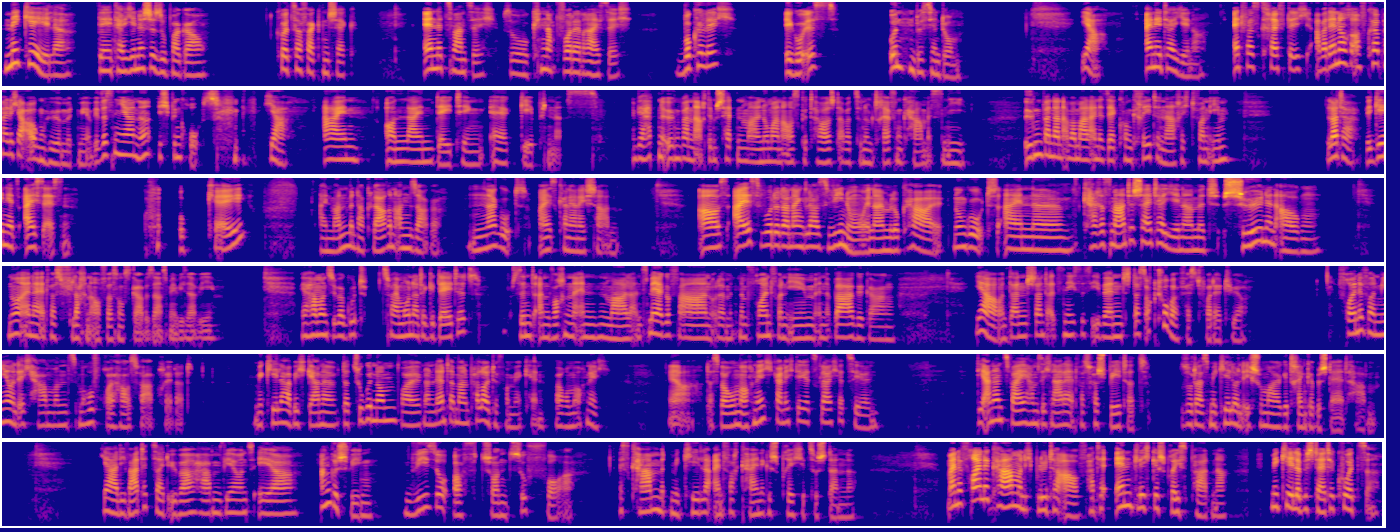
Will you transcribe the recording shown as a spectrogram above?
Michele, der italienische Supergau. Kurzer Faktencheck. Ende 20, so knapp vor der 30. Buckelig, Egoist und ein bisschen dumm. Ja, ein Italiener. Etwas kräftig, aber dennoch auf körperlicher Augenhöhe mit mir. Wir wissen ja, ne, ich bin groß. ja, ein Online-Dating-Ergebnis. Wir hatten irgendwann nach dem Chatten mal Nummern ausgetauscht, aber zu einem Treffen kam es nie. Irgendwann dann aber mal eine sehr konkrete Nachricht von ihm. Lotta, wir gehen jetzt Eis essen. Okay. Ein Mann mit einer klaren Ansage. Na gut, Eis kann ja nicht schaden. Aus Eis wurde dann ein Glas Vino in einem Lokal. Nun gut, ein äh, charismatischer Italiener mit schönen Augen. Nur einer etwas flachen Auffassungsgabe saß mir vis-à-vis. -vis. Wir haben uns über gut zwei Monate gedatet, sind an Wochenenden mal ans Meer gefahren oder mit einem Freund von ihm in eine Bar gegangen. Ja, und dann stand als nächstes Event das Oktoberfest vor der Tür. Freunde von mir und ich haben uns im Hofbräuhaus verabredet. Michele habe ich gerne dazugenommen, weil dann lernt er mal ein paar Leute von mir kennen. Warum auch nicht? Ja, das Warum auch nicht kann ich dir jetzt gleich erzählen. Die anderen zwei haben sich leider etwas verspätet, sodass Michele und ich schon mal Getränke bestellt haben. Ja, die Wartezeit über haben wir uns eher angeschwiegen, wie so oft schon zuvor. Es kamen mit Michele einfach keine Gespräche zustande. Meine Freunde kamen und ich blühte auf, hatte endlich Gesprächspartner. Michele bestellte kurze.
